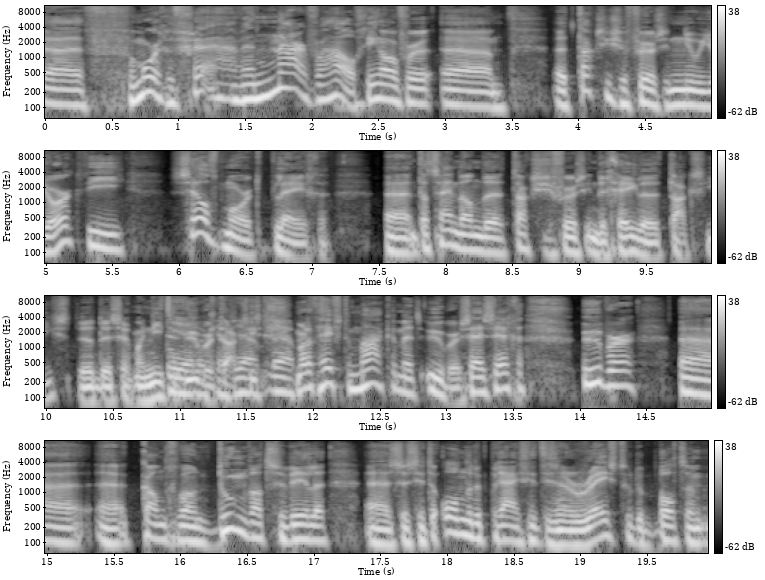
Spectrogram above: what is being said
Uh, vanmorgen vrij- een naar verhaal. ging over uh, taxichauffeurs in New York die zelfmoord plegen. Uh, dat zijn dan de taxichauffeurs in de gele taxis. De, de zeg maar niet de Uber-taxis. Maar dat heeft te maken met Uber. Zij zeggen: Uber uh, uh, kan gewoon doen wat ze willen. Ze zitten onder de prijs. Het is een race to the bottom.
